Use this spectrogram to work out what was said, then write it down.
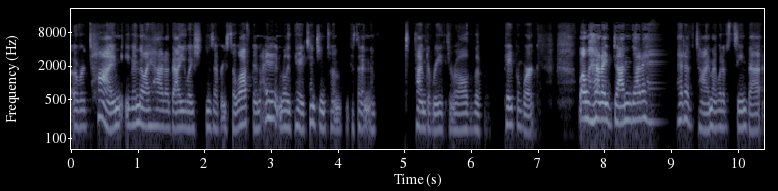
over time, even though I had evaluations every so often, I didn't really pay attention to them because I didn't have time to read through all the paperwork. Well, had I done that ahead of time, I would have seen that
